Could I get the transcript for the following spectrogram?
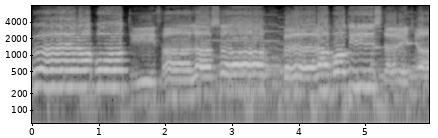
Πέρα από τη θάλασσα, πέρα από τη στεριά.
